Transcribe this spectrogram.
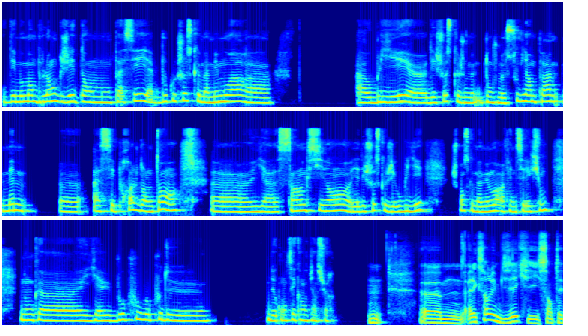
des moments blancs que j'ai dans mon passé. Il y a beaucoup de choses que ma mémoire a, a oublié, euh, des choses que je me, dont je me souviens pas, même euh, assez proches dans le temps. Hein. il y a 5, 6 ans, il y a des choses que j'ai oubliées. Je pense que ma mémoire a fait une sélection. Donc, il y a eu beaucoup, beaucoup de, conséquences, bien sûr. Mmh. Alexandre lui me disait qu'il sentait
